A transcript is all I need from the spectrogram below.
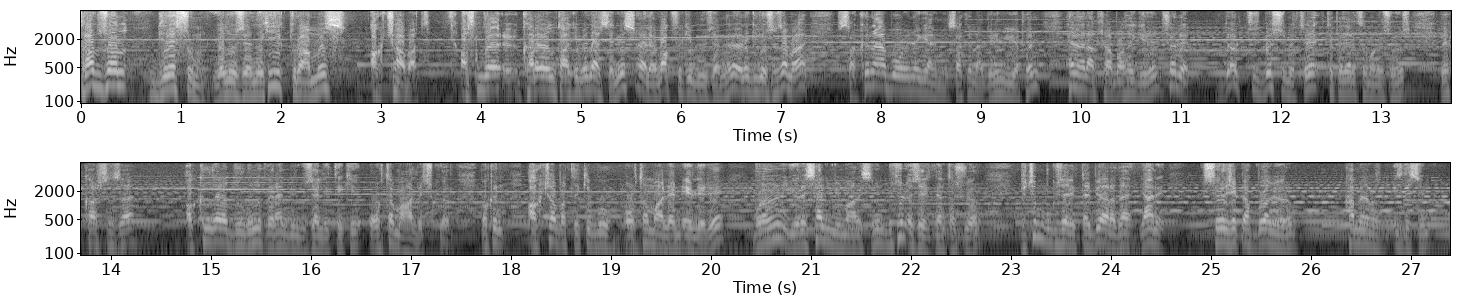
Trabzon Giresun yolu üzerindeki ilk durağımız Akçabat. Aslında e, karayolunu takip ederseniz öyle vakfı gibi üzerinden öyle gidiyorsunuz ama sakın ha bu oyuna gelmeyin. Sakın ha benim gibi yapın. Hemen Akçabat'a girin. Şöyle 400-500 metre tepelere tırmanıyorsunuz ve karşınıza akıllara durgunluk veren bir güzellikteki orta mahalle çıkıyor. Bakın Akçabat'taki bu orta mahallenin evleri buranın yöresel mimarisinin bütün özelliklerini taşıyor. Bütün bu güzellikler bir arada yani söyleyecek laf bulamıyorum. Kameramız izlesin.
